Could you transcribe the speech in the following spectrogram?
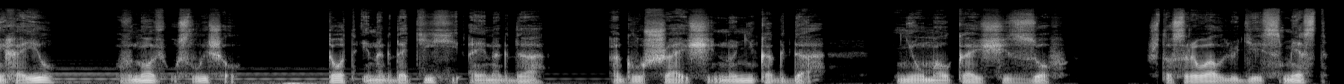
Михаил вновь услышал тот иногда тихий, а иногда оглушающий, но никогда не умолкающий зов, что срывал людей с мест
